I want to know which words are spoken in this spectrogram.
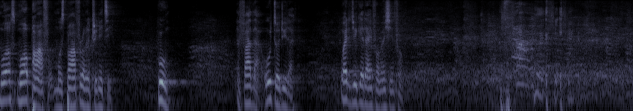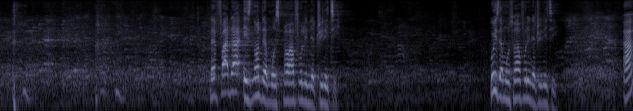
most more powerful, most powerful of the Trinity? Who? The Father. Who told you that? Where did you get that information from? the Father is not the most powerful in the Trinity. Who is the most powerful in the Trinity? Huh?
